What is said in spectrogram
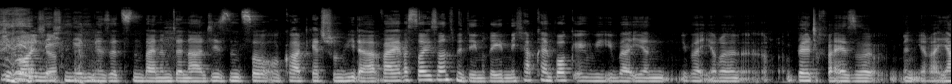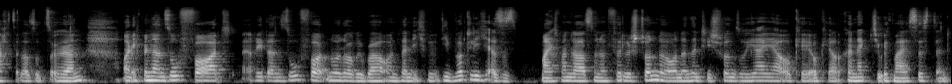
die wollen nicht neben mir sitzen bei einem Dinner. Die sind so, oh Gott, jetzt schon wieder. Weil was soll ich sonst mit denen reden? Ich habe keinen Bock irgendwie über, ihren, über ihre Weltreise in ihrer Yacht oder so zu hören. Und ich bin dann sofort, rede dann sofort nur darüber. Und wenn ich die wirklich, also manchmal da so eine Viertelstunde und dann sind die schon so, ja, ja, okay, okay, I'll connect you with my assistant.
